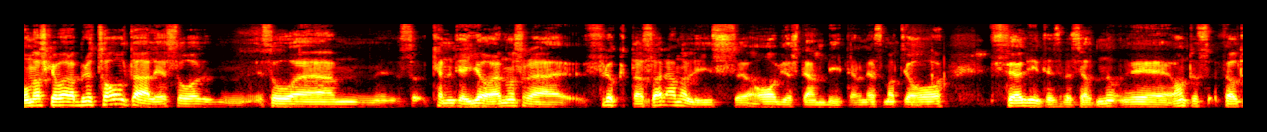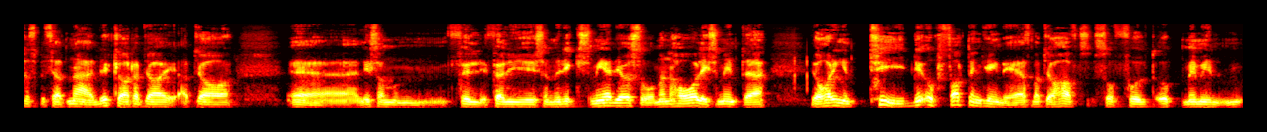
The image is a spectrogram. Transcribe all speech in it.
Om jag ska vara brutalt ärlig så, så, um, så kan inte jag göra någon sådär fruktansvärd analys eh, av just den biten. Det är som att jag följer inte speciellt, eh, jag har inte följt det speciellt nära. Det är klart att jag, att jag eh, liksom följ, följer ju som riksmedia och så, men har liksom inte jag har ingen tydlig uppfattning kring det eftersom att jag har haft så fullt upp med, min,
